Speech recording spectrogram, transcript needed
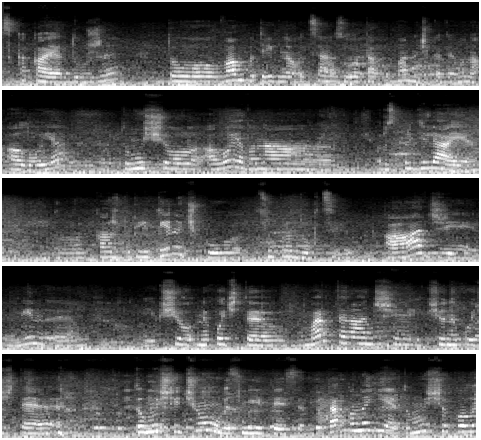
скакає дуже, то вам потрібна оця золота баночка, де вона алоя, тому що алоя вона розподіляє е, кожну клітиночку цю продукцію. А аджі він, е, якщо не хочете вмерти раніше, якщо не хочете, тому що чому ви смієтеся? Так воно є, тому що коли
